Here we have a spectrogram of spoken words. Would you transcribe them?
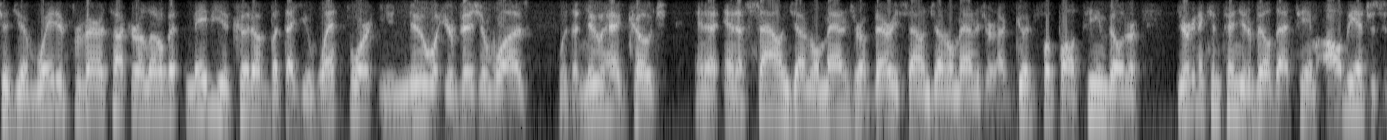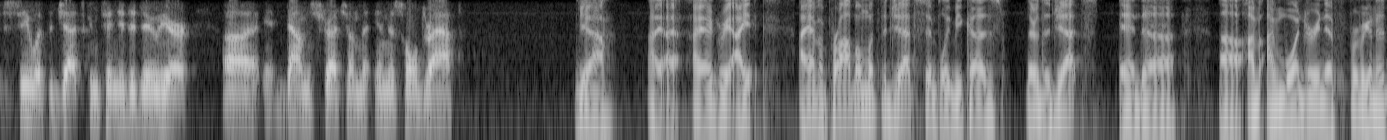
should you have waited for Vera Tucker a little bit? Maybe you could have, but that you went for it. You knew what your vision was with a new head coach and a, and a sound general manager, a very sound general manager, and a good football team builder. You're going to continue to build that team. I'll be interested to see what the Jets continue to do here uh, down the stretch on the, in this whole draft. Yeah, I, I, I agree. I I have a problem with the Jets simply because they're the Jets, and uh, uh, I'm I'm wondering if we're going to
